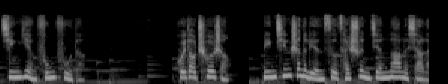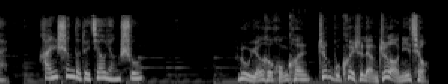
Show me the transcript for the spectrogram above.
经验丰富的。回到车上。林青山的脸色才瞬间拉了下来，寒声的对焦阳说：“陆源和洪宽真不愧是两只老泥鳅，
